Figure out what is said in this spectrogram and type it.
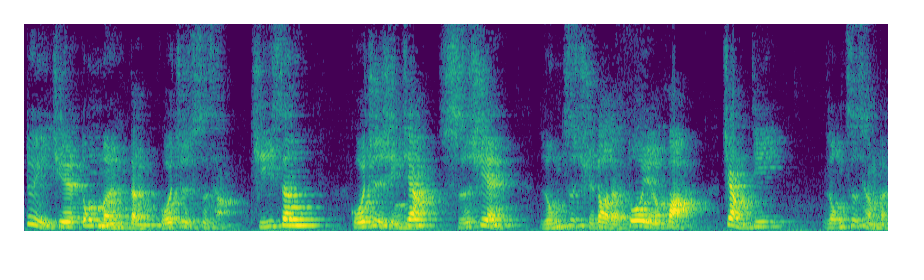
对接东盟等国际市场，提升国际形象，实现融资渠道的多元化，降低融资成本。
